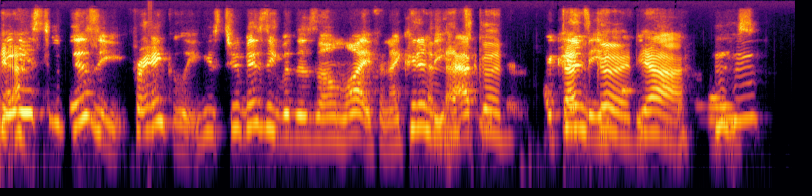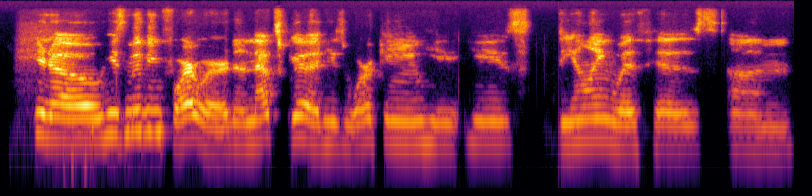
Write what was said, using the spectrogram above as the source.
think he's too busy frankly. He's too busy with his own life and i couldn't and be happy good. I couldn't that's be good yeah. mm-hmm. you know he's moving forward and that's good. He's working. He he's dealing with his um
